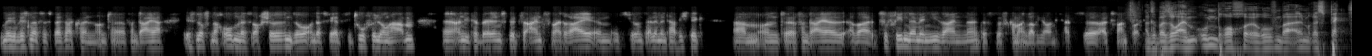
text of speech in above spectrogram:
und wir wissen, dass wir es besser können. Und äh, von daher ist Luft nach oben. Das ist auch schön so. Und dass wir jetzt die Tuchfühlung haben äh, an die Tabellenspitze 1, 2, 3 ähm, ist für uns elementar wichtig. Ähm, und äh, von daher, aber zufrieden werden wir nie sein. Ne? Das, das kann man, glaube ich, auch nicht als, äh, als Verantwortlich. Also bei so einem Umbruch äh, rufen, bei allem Respekt,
